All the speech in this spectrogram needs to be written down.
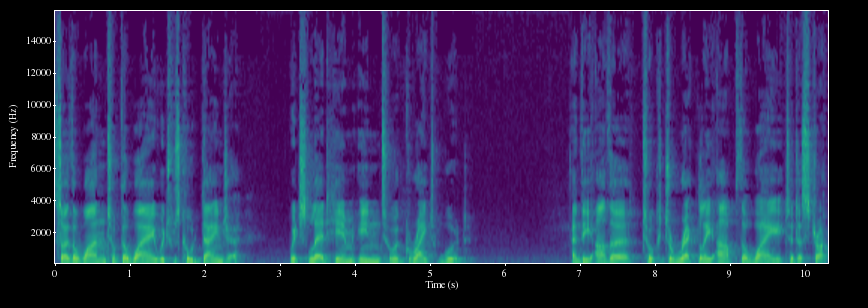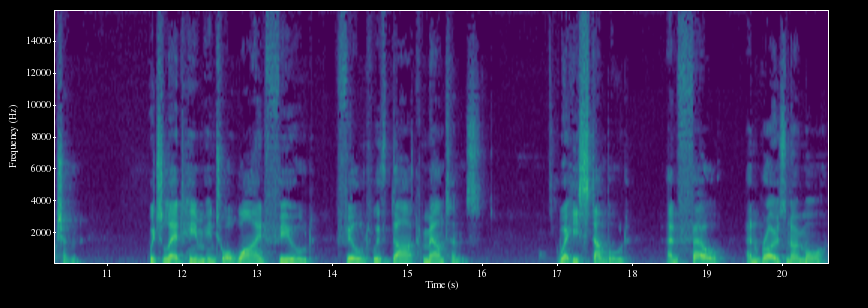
So the one took the way which was called danger, which led him into a great wood. And the other took directly up the way to destruction, which led him into a wide field filled with dark mountains, where he stumbled and fell and rose no more.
